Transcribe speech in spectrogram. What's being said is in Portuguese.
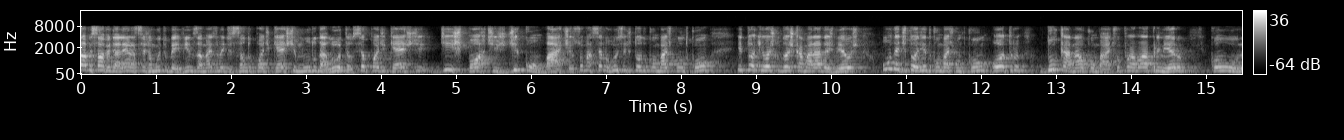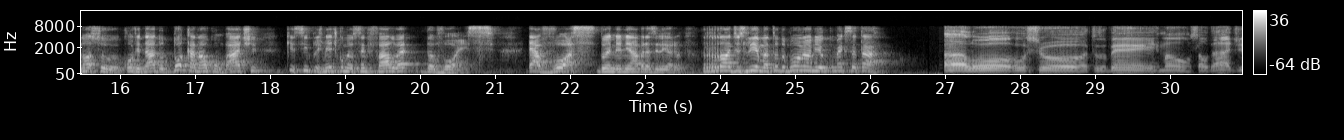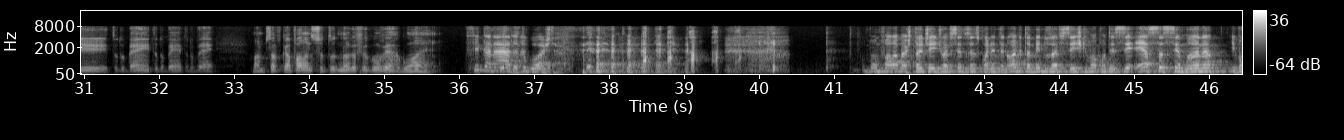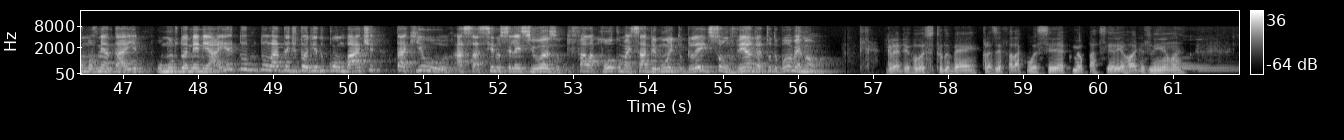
Salve, salve galera, sejam muito bem-vindos a mais uma edição do podcast Mundo da Luta, o seu podcast de esportes de combate. Eu sou Marcelo Russo, editor do Combate.com, e estou aqui hoje com dois camaradas meus, um da editoria do Combate.com, outro do canal Combate. Vou falar primeiro com o nosso convidado do canal Combate, que simplesmente, como eu sempre falo, é The Voice. É a voz do MMA brasileiro. Rods Lima, tudo bom, meu amigo? Como é que você está? Alô, Rússio, tudo bem, irmão? Saudade, tudo bem, tudo bem, tudo bem. Mas não precisa ficar falando isso tudo, não, que eu fico com vergonha. Fica nada, tu gosta. Vamos falar bastante aí de UFC 249 e também dos UFCs que vão acontecer essa semana e vão movimentar aí o mundo do MMA. E do, do lado da editoria do combate, tá aqui o assassino silencioso, que fala pouco, mas sabe muito, Gleidson Venga. Tudo bom, meu irmão? Grande Russo, tudo bem? Prazer falar com você, com meu parceiro aí, Rogers Lima,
